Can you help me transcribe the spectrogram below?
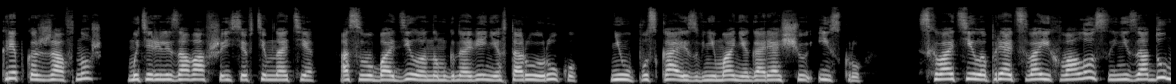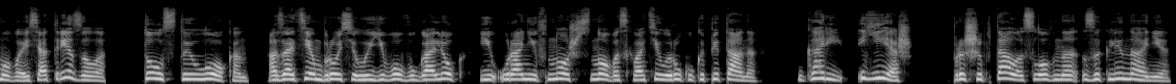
Крепко сжав нож, материализовавшийся в темноте, освободила на мгновение вторую руку, не упуская из внимания горящую искру. Схватила прядь своих волос и, не задумываясь, отрезала толстый локон, а затем бросила его в уголек и, уронив нож, снова схватила руку капитана. «Гори, ешь!» – прошептала, словно заклинание,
